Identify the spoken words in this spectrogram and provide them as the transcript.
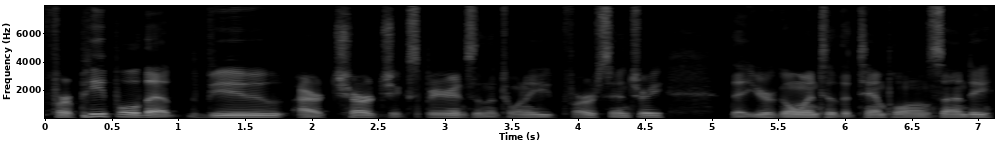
for people that view our church experience in the 21st century that you're going to the temple on Sunday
